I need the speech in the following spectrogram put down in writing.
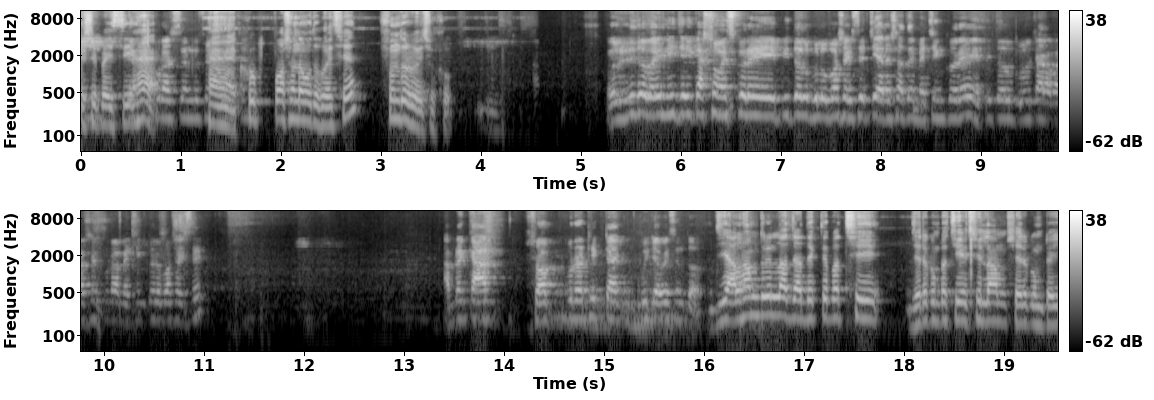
বেশি পাইছি। হ্যাঁ হ্যাঁ হ্যাঁ খুব পছন্দ মতো হয়েছে। সুন্দর হয়েছে খুব। হৃদয় ভাই নিজেই কাস্টমাইজ করে এই পিতলগুলো বসাইছে চেয়ারের সাথে ম্যাচিং করে। এই পিতলগুলো চারপাশে পুরো ম্যাচিং করে বসাইছে। আপনার কাজ সব পুরো ঠিকঠাক বুঝে পেয়েছেন তো? জি আলহামদুলিল্লাহ যা দেখতে পাচ্ছি যেরকমটা চেয়েছিলাম সেরকমটাই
